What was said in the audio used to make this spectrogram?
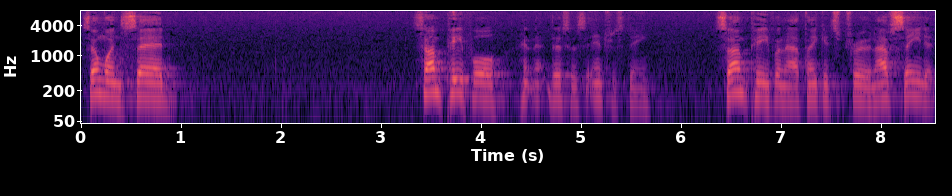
someone said, some people, this is interesting, some people, and I think it's true, and I've seen it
